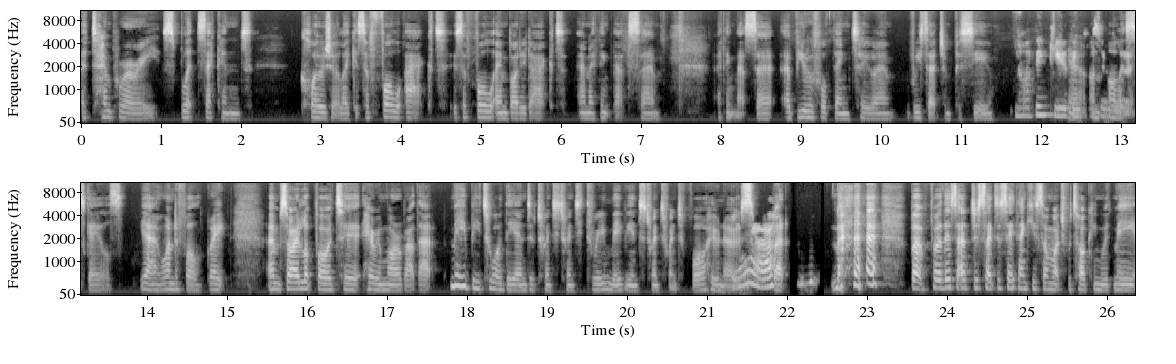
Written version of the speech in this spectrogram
a temporary split second closure. Like it's a full act, it's a full embodied act, and I think that's um, I think that's a, a beautiful thing to um, research and pursue. No, thank you. Yeah, thank on you so all its scales. Yeah, wonderful. Great. Um, so I look forward to hearing more about that. Maybe toward the end of 2023, maybe into 2024, who knows? Yeah. But but for this, I'd just like to say thank you so much for talking with me.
